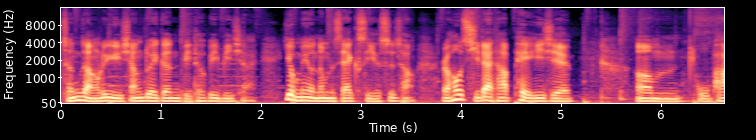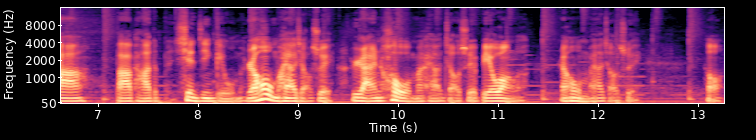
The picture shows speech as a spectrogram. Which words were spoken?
成长率相对跟比特币比起来又没有那么 sexy 的市场，然后期待它配一些嗯五趴八趴的现金给我们，然后我们还要缴税，然后我们还要缴税，别忘了，然后我们还要缴税。哦，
